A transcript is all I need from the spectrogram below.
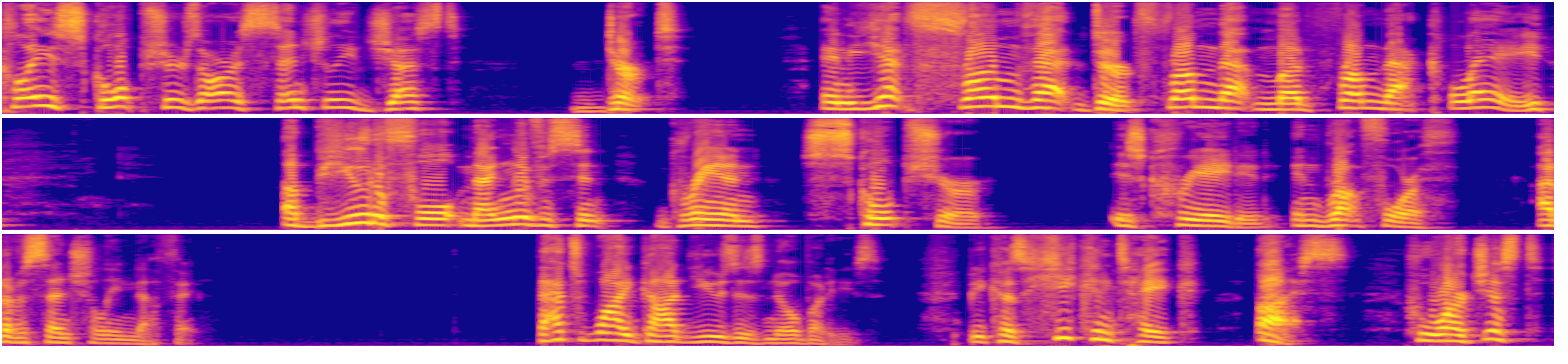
clay sculptures are essentially just dirt. And yet from that dirt, from that mud, from that clay, a beautiful, magnificent, grand sculpture is created and brought forth out of essentially nothing. That's why God uses nobodies. Because he can take us who are just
